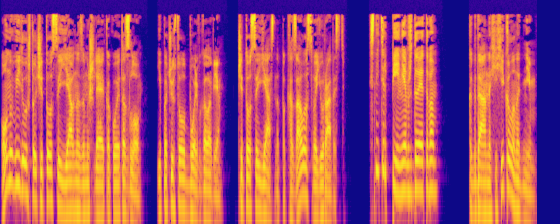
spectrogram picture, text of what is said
Он увидел, что Читосы явно замышляет какое-то зло, и почувствовал боль в голове. Читоса ясно показала свою радость. «С нетерпением жду этого». Когда она хихикала над ним,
